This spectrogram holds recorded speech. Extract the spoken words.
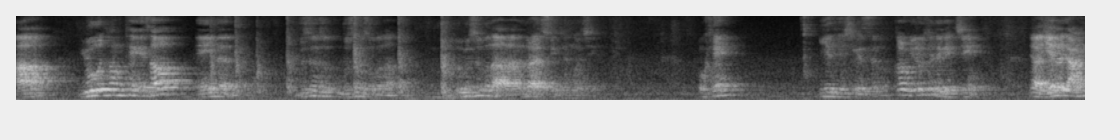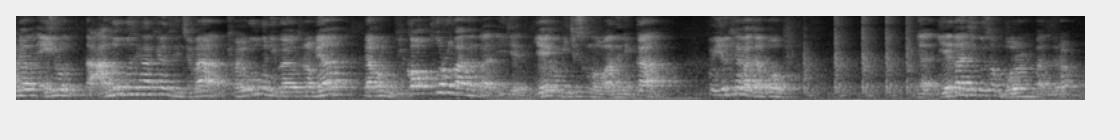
아, 요 상태에서 A는 무슨 수, 무슨 수구나? 음수구나라는 걸 알 수 있는 거지. 오케이? 이해되시겠어요? 그럼 이렇게 되겠지. 야, 얘를 양면 A로 나누고 생각해도 되지만 결국은 이거야. 그러면 야, 그럼 이 거꾸로 가는 거야. 이제 얘가 미지수가 너무 많으니까 그럼 이렇게 가자고. 야, 얘 가지고서 뭘 만들어?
